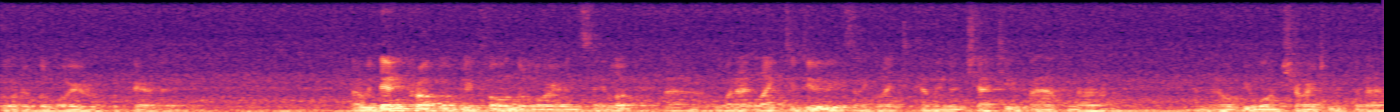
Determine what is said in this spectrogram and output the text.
thought of the lawyer who prepared it. I would then probably phone the lawyer and say, look, uh, what I'd like to do is I'd like to come in and chat to you for half an hour and I hope you won't charge me for that.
